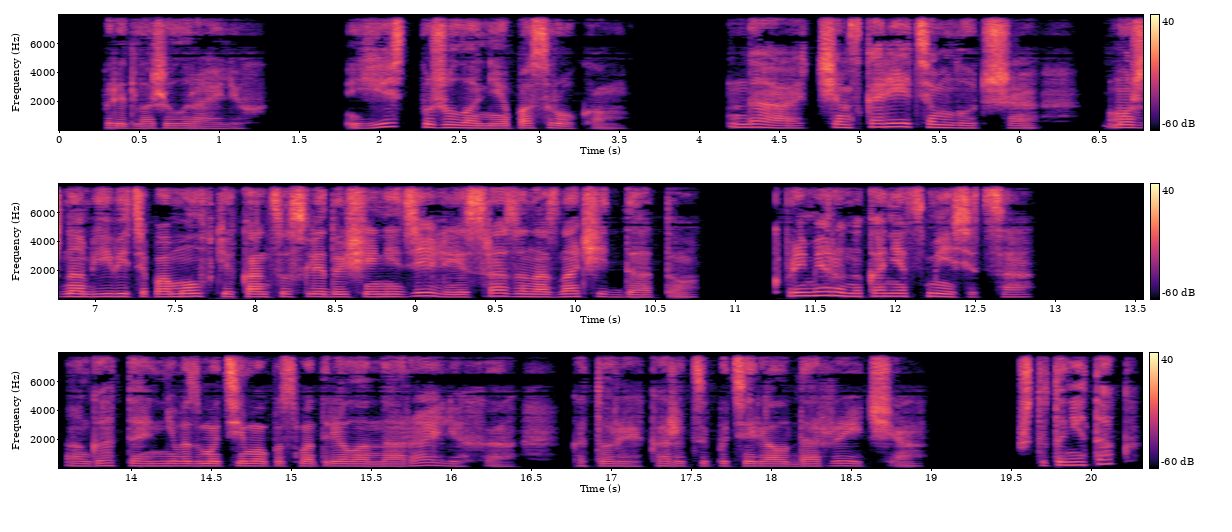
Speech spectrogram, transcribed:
— предложил Райлих. «Есть пожелания по срокам?» «Да, чем скорее, тем лучше. Можно объявить о помолвке к концу следующей недели и сразу назначить дату. К примеру, на конец месяца». Агата невозмутимо посмотрела на Райлиха, который, кажется, потерял дар речи. «Что-то не так?»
